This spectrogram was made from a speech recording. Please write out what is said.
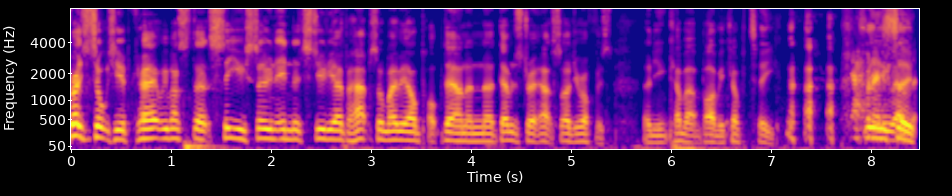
Great to talk to you, Claire. We must uh, see you soon in the studio, perhaps, or maybe I'll pop down and uh, demonstrate outside your office, and you can come out and buy me a cup of tea. see you soon,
